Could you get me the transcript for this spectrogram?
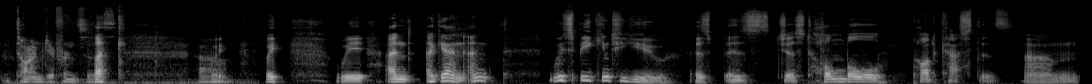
time differences. Like Um, we, we, we, and again, and we're speaking to you as as just humble podcasters. Um,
